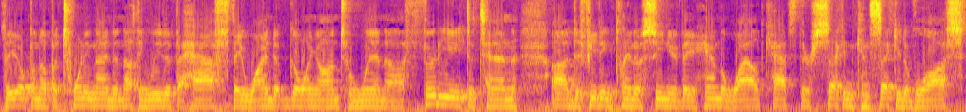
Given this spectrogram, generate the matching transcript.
They open up a 29 to nothing lead at the half. They wind up going on to win uh, 38 to 10, uh, defeating Plano Senior. They hand the Wildcats their second consecutive loss.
